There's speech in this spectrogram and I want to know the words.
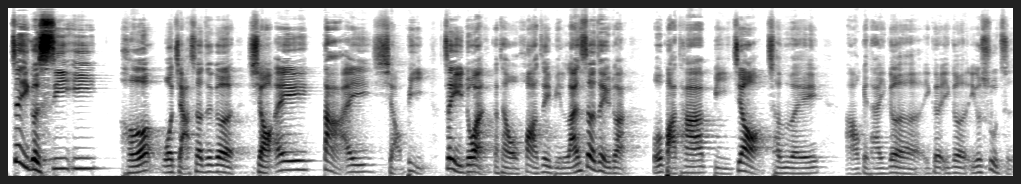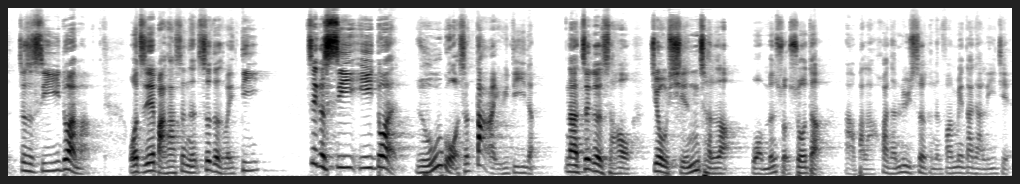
这个 C 一。和我假设这个小 a 大 A 小 b 这一段，刚才我画这笔蓝色这一段，我把它比较成为啊，我给它一个一个一个一个数值，这是 C 一段嘛，我直接把它设成设置为 D。这个 C 一段如果是大于 D 的，那这个时候就形成了我们所说的啊，把它换成绿色可能方便大家理解，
